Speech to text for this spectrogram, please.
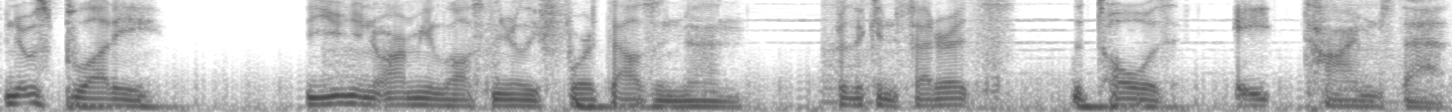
And it was bloody. The Union Army lost nearly 4,000 men. For the Confederates, the toll was eight times that.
